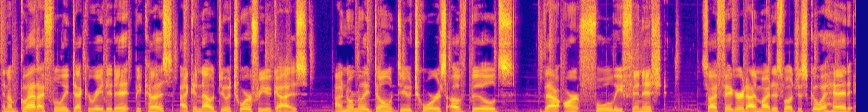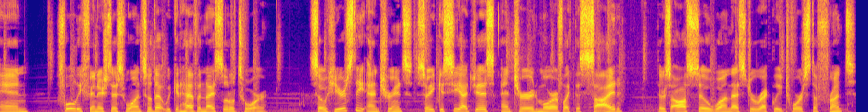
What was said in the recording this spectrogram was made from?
and I'm glad I fully decorated it because I can now do a tour for you guys. I normally don't do tours of builds that aren't fully finished, so I figured I might as well just go ahead and fully finish this one so that we could have a nice little tour. So here's the entrance, so you can see I just entered more of like the side. There's also one that's directly towards the front.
